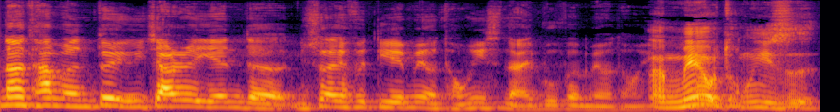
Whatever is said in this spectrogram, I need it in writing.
那他们对于加热烟的，你说 FDA 没有同意是哪一部分没有同意？呃，没有同意是。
